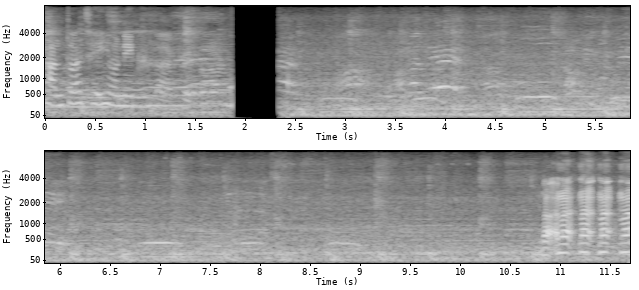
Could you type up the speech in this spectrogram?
শান্ত আছে এই অনেক। না না না না না।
